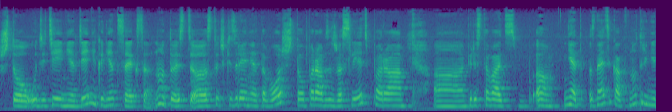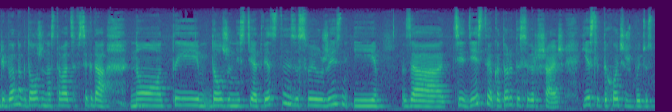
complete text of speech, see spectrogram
что у детей нет денег и нет секса. Ну, то есть э, с точки зрения того, что пора взрослеть, пора э, переставать... Э, нет, знаете как, внутренний ребенок должен оставаться всегда, но ты должен нести ответственность за свою жизнь и за те действия, которые ты совершаешь, если ты хочешь быть успешным,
